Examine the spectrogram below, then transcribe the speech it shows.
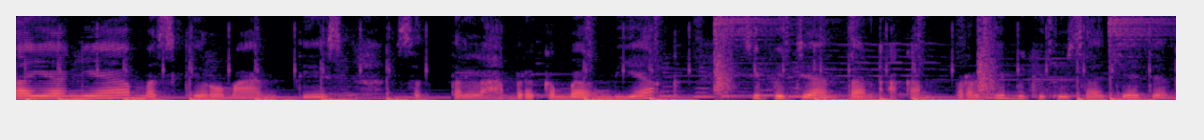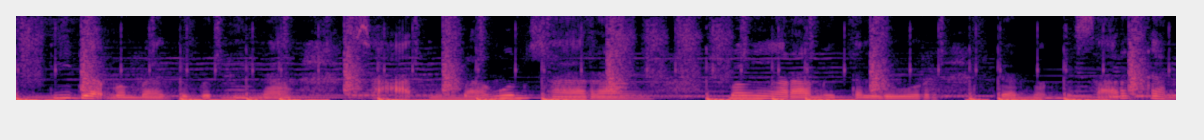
Sayangnya, meski romantis, setelah berkembang biak, si pejantan akan pergi begitu saja dan tidak membantu betina saat membangun sarang, mengerami telur, dan membesarkan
